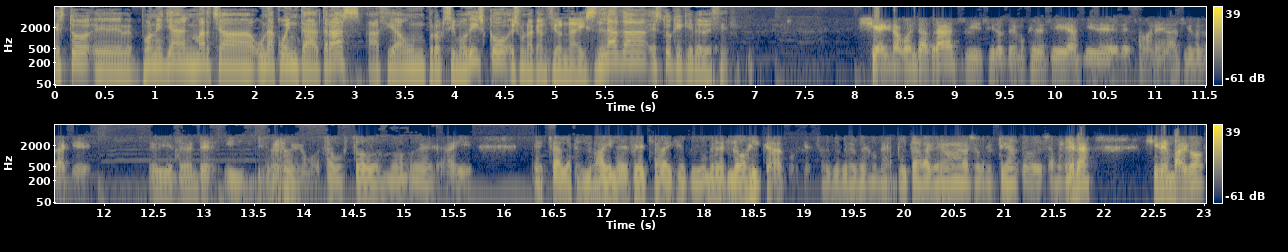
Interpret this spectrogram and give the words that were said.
esto eh, pone ya en marcha una cuenta atrás hacia un próximo disco. Es una canción aislada. ¿Esto qué quiere decir? si hay una cuenta atrás, si, si lo tenemos que decir así de, de esta manera, si es verdad que evidentemente, y yo creo que como estamos todos, ¿no? Eh, está el baile de fecha, la incertidumbre lógica, porque esto yo creo que es una putada que no nos ha sorprendido todo de esa manera. Sin embargo,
